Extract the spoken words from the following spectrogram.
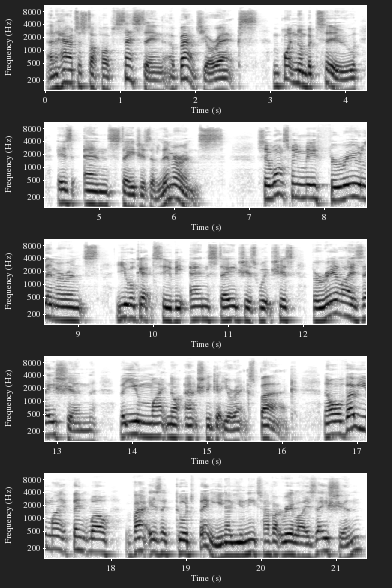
and how to stop obsessing about your ex. And point number two is end stages of limerence. So once we move through limerence, you will get to the end stages, which is the realization that you might not actually get your ex back. Now, although you might think, well, that is a good thing, you know, you need to have that realization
